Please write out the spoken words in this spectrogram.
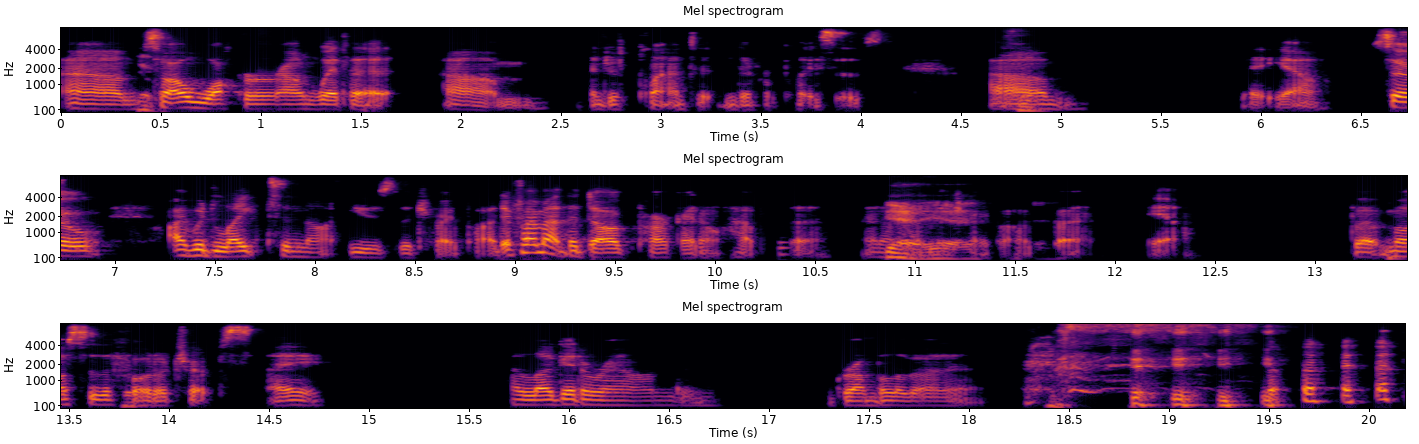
Um, yep. So I'll walk around with it um, and just plant it in different places. Um, sure. Yeah. So I would like to not use the tripod. If I'm at the dog park, I don't have the I don't yeah, have the yeah, tripod, yeah. but yeah but most of the photo trips i i lug it around and grumble about it.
